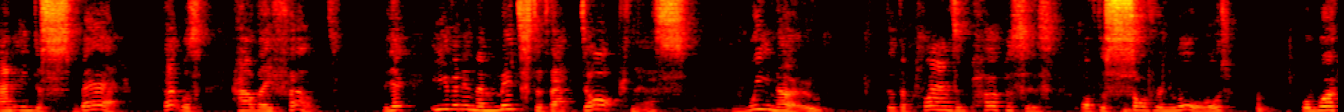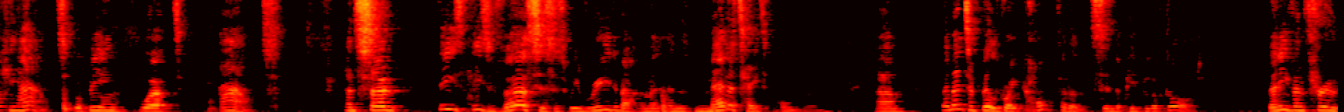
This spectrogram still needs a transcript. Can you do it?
and in despair. That was how they felt. And yet, even in the midst of that darkness, we know that the plans and purposes of the sovereign Lord were working out, were being worked out. And so these, these verses, as we read about them and, and meditate on them, um, they're meant to build great confidence in the people of God. That even through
